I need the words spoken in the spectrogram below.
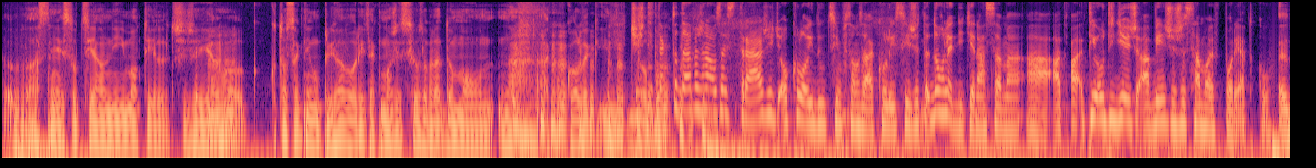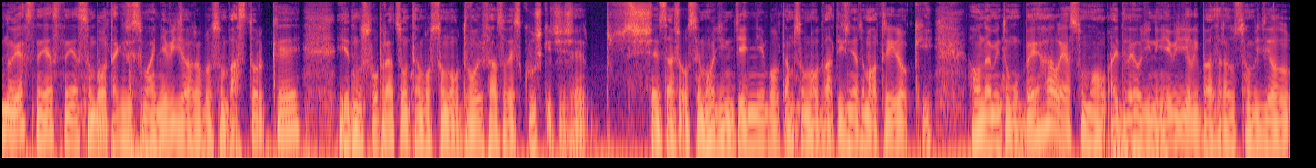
vlastne sociálny motýl, čiže jeho, kto sa k nemu prihovorí, tak môže si ho zobrať domov na akúkoľvek inú Čiže ty dobu. takto dávaš naozaj strážiť okolo idúcim v tom zákulisí, že to dohľadíte na sama a, a, a ty odídeš a vieš, že samo je v poriadku. No jasné, jasné, ja som bol taký, že som aj nevidel, robil som v Astorke, jednu spoluprácu, on tam bol so mnou dvojfázové skúšky, čiže 6 až 8 hodín denne, bol tam so mnou 2 týždňa, to mal 3 roky. A on tam mi tomu behal, ja som ho aj 2 hodiny nevidel, iba zrazu som videl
